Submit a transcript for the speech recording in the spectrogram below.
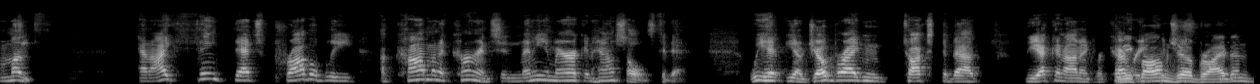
month. And I think that's probably a common occurrence in many American households today. We have, you know, Joe Biden talks about the economic recovery. Did you call him Joe Biden?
